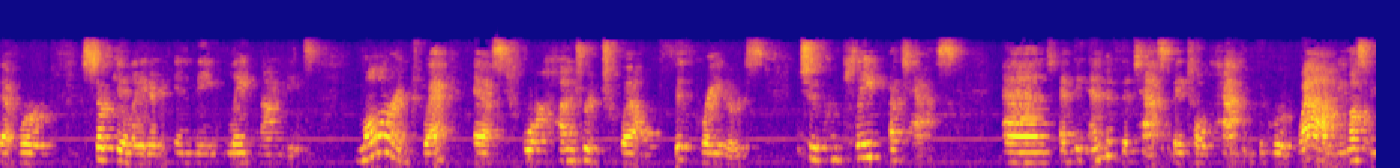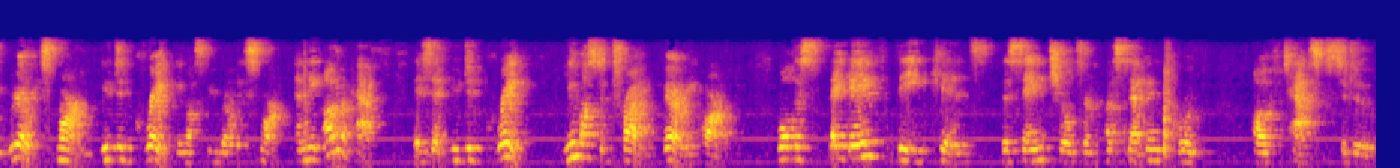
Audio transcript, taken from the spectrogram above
that were circulated in the late 90s. Mueller and Dweck asked 412 fifth graders to complete a task. And at the end of the test, they told half of the group, wow, you must be really smart. You did great. You must be really smart. And the other half, they said, you did great. You must have tried very hard. Well, this, they gave the kids, the same children, a second group of tasks to do.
